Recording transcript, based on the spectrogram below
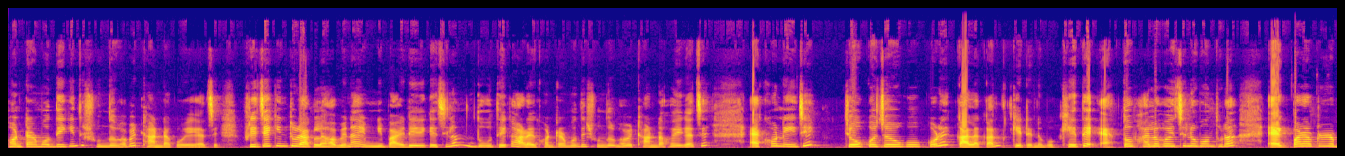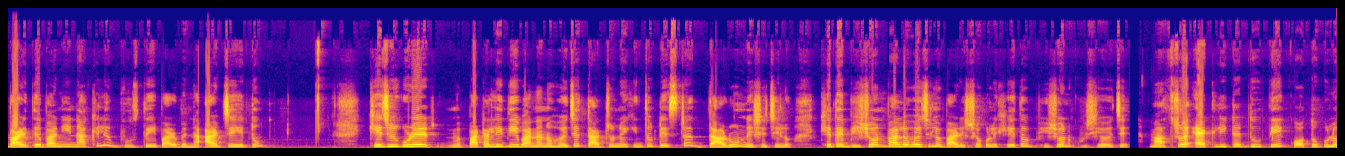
ঘণ্টার মধ্যেই কিন্তু সুন্দরভাবে ঠান্ডা করে গেছে। ফ্রিজে কিন্তু রাখলে হবে না। এমনি বাইরে রেখেছিলাম। দু থেকে আড়াই ঘণ্টার মধ্যে সুন্দরভাবে ঠান্ডা হয়ে গেছে। এখন এই যে চৌকো চৌকো করে কালাকান্দ কেটে নেব। খেতে এত ভালো হয়েছিল বন্ধুরা। একবার আপনারা বাড়িতে বানিয়ে না খেলে বুঝতেই পারবেন না। আর যেহেতু খেজুর গুড়ের পাটালি দিয়ে বানানো হয়েছে তার জন্য কিন্তু টেস্টটা দারুণ এসেছিল। খেতে ভীষণ ভালো হয়েছিল বাড়ির সকলে খেয়ে তো ভীষণ খুশি হয়েছে। মাত্র এক লিটার দুধ দিয়ে কতগুলো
